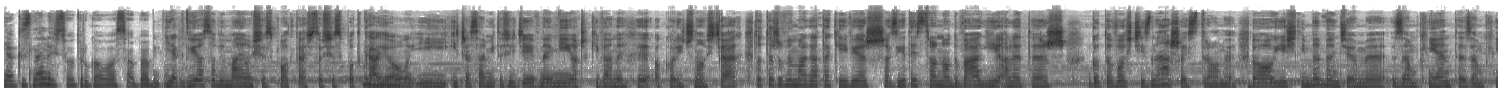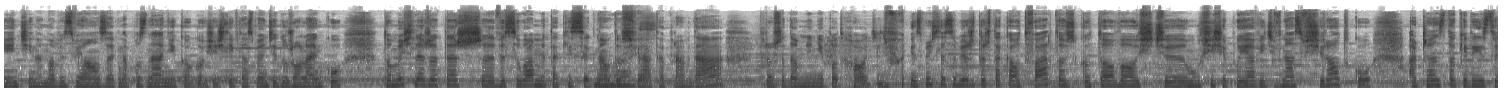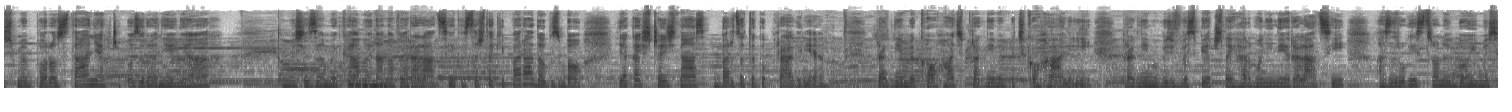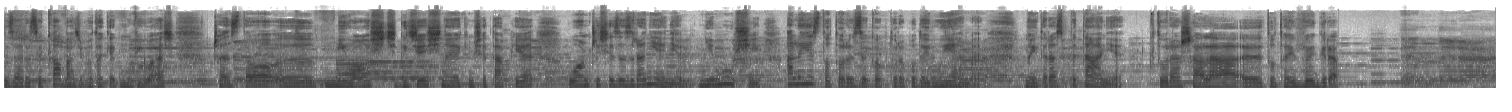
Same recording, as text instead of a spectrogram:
Jak znaleźć tą drugą osobę? Jak dwie osoby mają się spotkać, to się spotkają i, i czasami to się dzieje w najmniej oczekiwanych y, okolicznościach. To też wymaga takiej, wiesz, z jednej strony odwagi, ale też gotowości z naszej strony. Bo jeśli my będziemy zamknięte, zamknięci na nowy związek, na poznanie kogoś, jeśli w nas będzie dużo lęku, to myślę, że też y, wysyłamy taki sygnał No do właśnie. świata, prawda? Proszę do mnie nie podchodzić. Więc myślę sobie, że też taka otwartość, gotowość y, musi się pojawić w nas w środku. A często, kiedy jesteśmy po rozstaniach czy po zranieniach, to my się zamykamy na nowe relacje. To jest też taki paradoks, bo jakaś część nas bardzo tego pragnie. Pragniemy kochać, pragniemy być kochani, pragniemy być w bezpiecznej, harmonijnej relacji, a z drugiej strony boimy się zaryzykować, bo tak jak mówiłaś, często y, miłość gdzieś na jakimś etapie łączy się ze zranieniem. Nie musi, ale jest to to ryzyko, które podejmujemy. No i teraz pytanie, która szala y, tutaj wygra?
